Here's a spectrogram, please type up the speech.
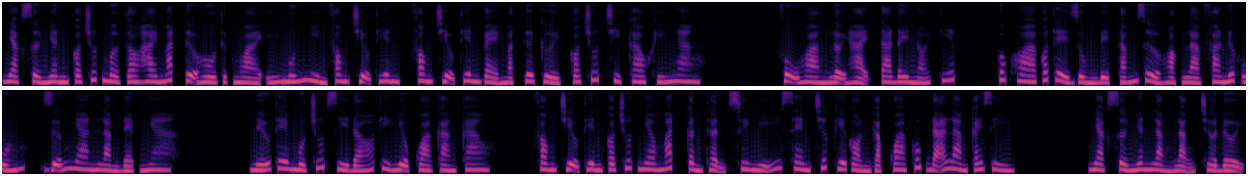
Nhạc sở nhân có chút mở to hai mắt tựa hồ thực ngoài ý muốn nhìn Phong Triệu Thiên, Phong Triệu Thiên vẻ mặt tươi cười, có chút chỉ cao khí ngang. Phụ hoàng lợi hại ta đây nói tiếp, cúc hoa có thể dùng để tắm rửa hoặc là pha nước uống, dưỡng nhan làm đẹp nha. Nếu thêm một chút gì đó thì hiệu quả càng cao. Phong Triệu Thiên có chút nheo mắt cẩn thận suy nghĩ xem trước kia còn gặp qua Cúc đã làm cái gì. Nhạc sở nhân lẳng lặng chờ đợi,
